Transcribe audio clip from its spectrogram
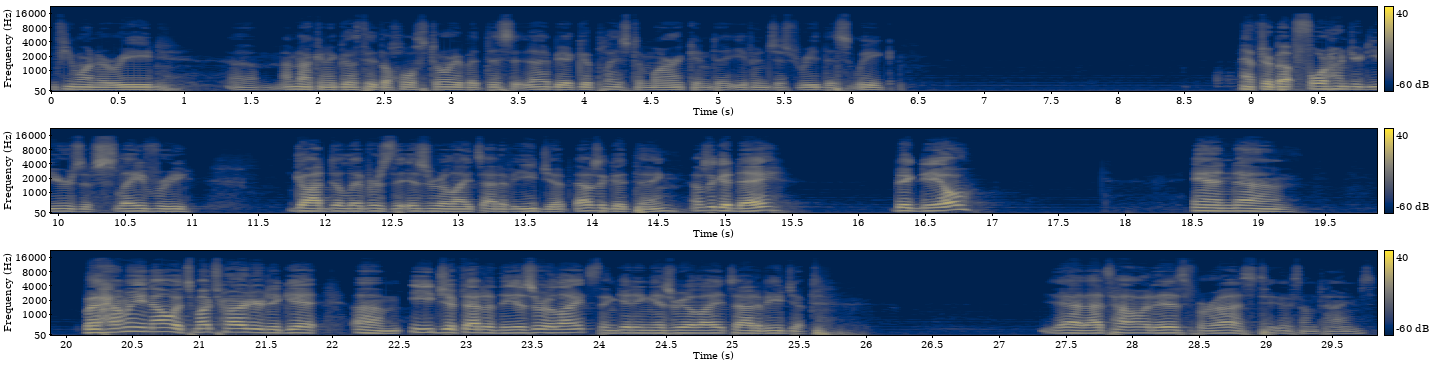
if you want to read um, I'm not going to go through the whole story, but this that'd be a good place to mark and to even just read this week. After about 400 years of slavery, God delivers the Israelites out of Egypt. That was a good thing. That was a good day. Big deal. And uh, but how many know it's much harder to get um, Egypt out of the Israelites than getting Israelites out of Egypt? Yeah, that's how it is for us too sometimes.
